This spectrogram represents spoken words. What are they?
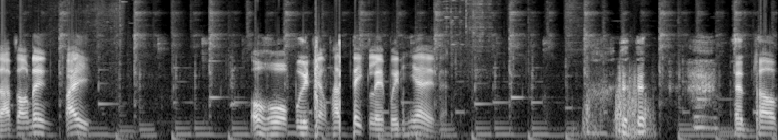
สามสองหนึ่งไป โอ้โห ปืนอย่างพลาสติกเลย ปืนเฮี้ยเลยเนี่ย แพนทอม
